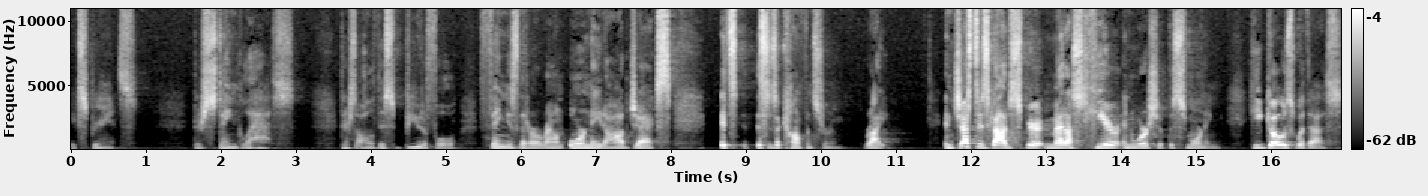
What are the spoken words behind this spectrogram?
experience. There's stained glass, there's all of this beautiful things that are around, ornate objects. It's, this is a conference room, right? And just as God's Spirit met us here in worship this morning, He goes with us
